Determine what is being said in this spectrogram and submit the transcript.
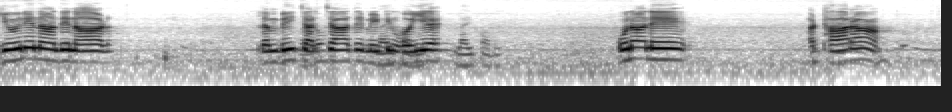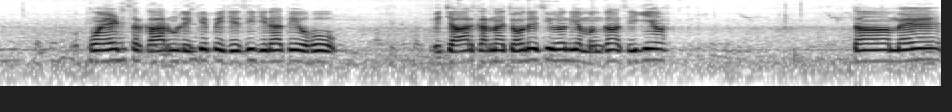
ਯੂਨੀਅਨਾਂ ਦੇ ਨਾਲ ਲੰਬੀ ਚਰਚਾ ਤੇ ਮੀਟਿੰਗ ਹੋਈ ਹੈ। ਉਹਨਾਂ ਨੇ 18 ਪੁਆਇੰਟ ਸਰਕਾਰ ਨੂੰ ਲਿਖ ਕੇ ਭੇਜੇ ਸੀ, ਜਿਨ੍ਹਾਂ ਤੇ ਉਹ ਵਿਚਾਰ ਕਰਨਾ ਚਾਹੁੰਦੇ ਸੀ। ਉਹਨਾਂ ਦੀਆਂ ਮੰਗਾਂ ਸੀਗੀਆਂ। ਤਾਂ ਮੈਂ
